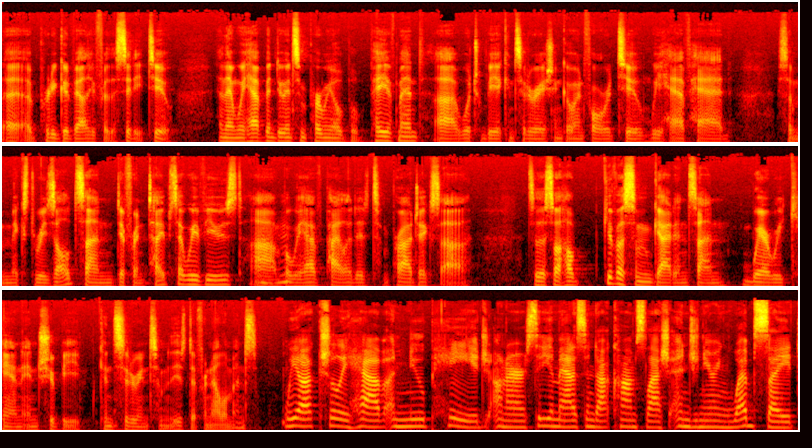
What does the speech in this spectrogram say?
a, a pretty good value for the city, too. And then we have been doing some permeable pavement, uh, which will be a consideration going forward, too. We have had some mixed results on different types that we've used, um, but we have piloted some projects. Uh, so this will help give us some guidance on where we can and should be considering some of these different elements. We actually have a new page on our cityofmadison.com slash engineering website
